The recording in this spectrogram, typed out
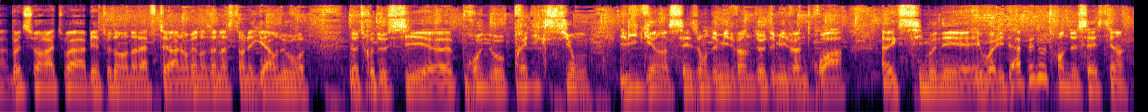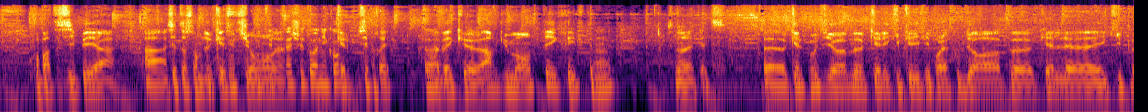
toi. Bonne soirée à toi. À bientôt dans, dans l'after. Allez, on revient dans un instant, les gars. On ouvre notre dossier euh, prono, prédiction, Ligue 1, saison 2022-2023 avec Simonet et Walid. Appelez-nous 32-16, tiens, pour participer à, à cet ensemble de questions. Tout est Euh, prêt chez toi, Nico C'est prêt. Ouais. Avec euh, arguments, tout est écrit. Hum. prêt. C'est dans la tête. Euh, quel podium, quelle équipe qualifiée pour la Coupe d'Europe, euh, quelle euh, équipe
